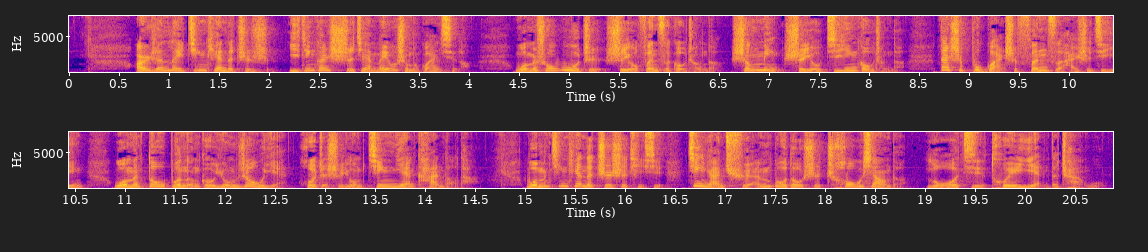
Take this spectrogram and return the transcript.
而人类今天的知识已经跟实践没有什么关系了。我们说物质是由分子构成的，生命是由基因构成的，但是不管是分子还是基因，我们都不能够用肉眼或者是用经验看到它。我们今天的知识体系竟然全部都是抽象的逻辑推演的产物，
